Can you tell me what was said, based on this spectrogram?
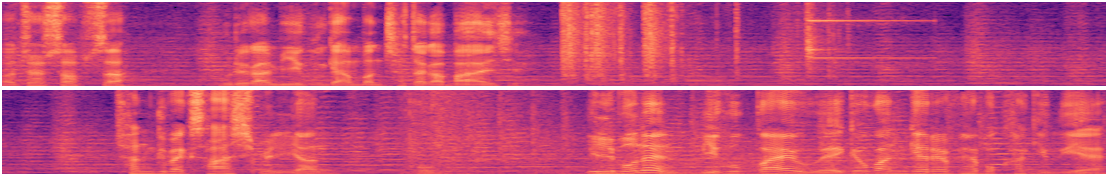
어쩔 수 없어. 우리가 미국에 한번 찾아가 봐야지. 1941년 봄 일본은 미국과의 외교 관계를 회복하기 위해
